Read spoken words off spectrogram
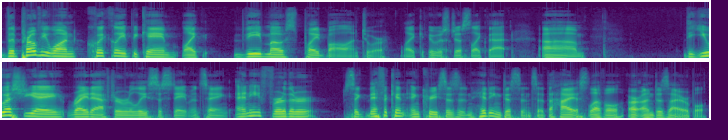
the Pro V1 quickly became like the most played ball on tour. Like it was just like that. Um, the USGA right after released a statement saying any further significant increases in hitting distance at the highest level are undesirable.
